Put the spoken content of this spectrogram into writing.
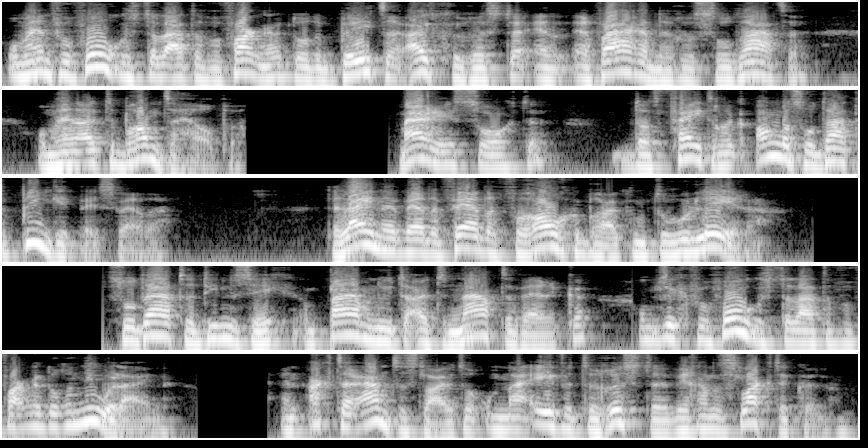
om hen vervolgens te laten vervangen door de beter uitgeruste en ervarenere soldaten om hen uit de brand te helpen. Marius zorgde dat feitelijk alle soldaten principes werden. De lijnen werden verder vooral gebruikt om te rouleren. Soldaten dienden zich een paar minuten uit de naad te werken om zich vervolgens te laten vervangen door een nieuwe lijn en achteraan te sluiten om na even te rusten weer aan de slag te kunnen.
